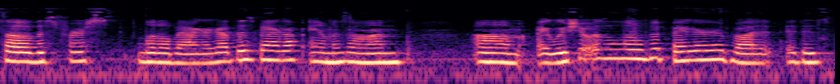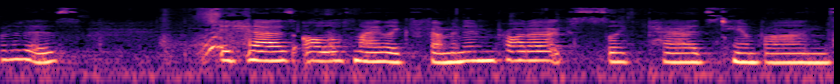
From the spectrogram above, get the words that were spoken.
So this first little bag, I got this bag off Amazon. Um, I wish it was a little bit bigger, but it is what it is. It has all of my like feminine products, like pads, tampons.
